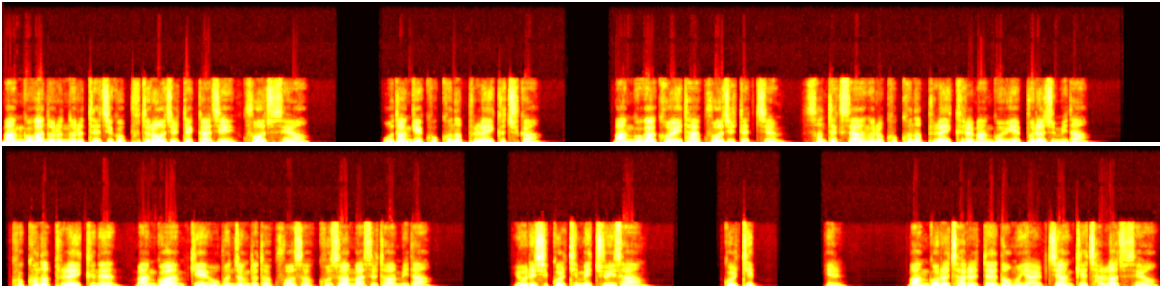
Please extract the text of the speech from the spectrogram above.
망고가 노릇노릇해지고 부드러워질 때까지 구워주세요. 5단계 코코넛 플레이크 추가. 망고가 거의 다 구워질 때쯤 선택사항으로 코코넛 플레이크를 망고 위에 뿌려줍니다. 코코넛 플레이크는 망고와 함께 5분 정도 더 구워서 고소한 맛을 더합니다. 요리식 꿀팁 및 주의사항. 꿀팁 1. 망고를 자를 때 너무 얇지 않게 잘라주세요.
